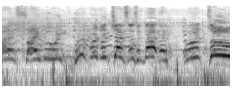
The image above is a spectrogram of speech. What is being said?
I'm sorry, Louis. Where's the chances of that? One, two.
